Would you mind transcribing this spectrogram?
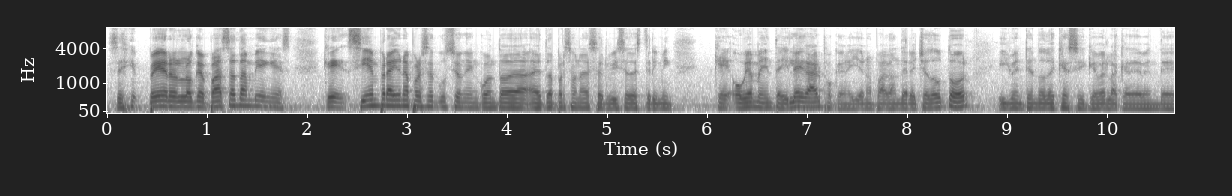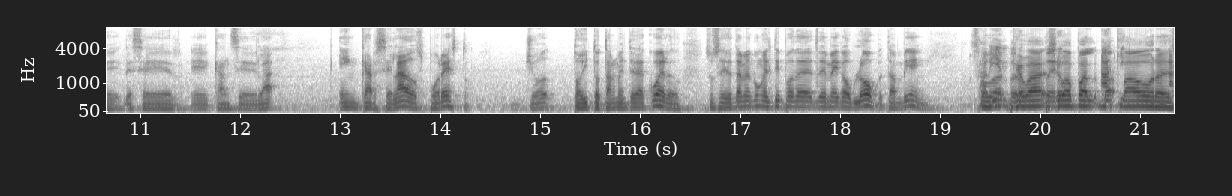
Sí, pero lo que pasa también es que siempre hay una persecución en cuanto a, a esta persona de servicio de streaming, que obviamente es ilegal porque ellos no pagan derecho de autor, y yo entiendo de que sí, que es verdad que deben de, de ser eh, cancela- encarcelados por esto. Yo estoy totalmente de acuerdo. Sucedió también con el tipo de, de Mega Blob también. Está Eso va- bien, que pero, va- pero eso va pa- va- aquí, ahora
